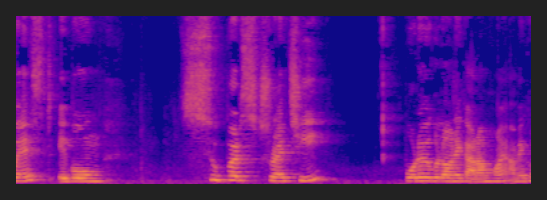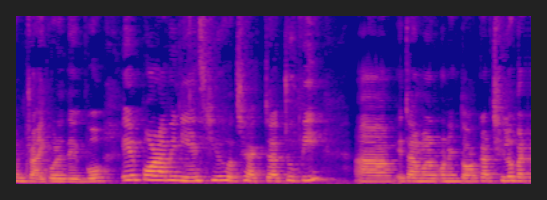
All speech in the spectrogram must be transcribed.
ওয়েস্ট এবং সুপার স্ট্রেচি পরে ওগুলো অনেক আরাম হয়। আমি এখন ট্রাই করে দেখব। এরপর আমি নিয়েছি হচ্ছে একটা টুপি। এটা আমার অনেক দরকার ছিল বাট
